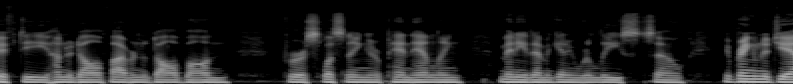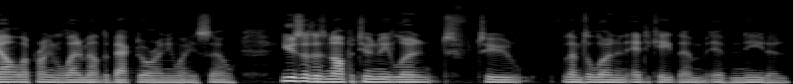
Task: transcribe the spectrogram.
$50, $100, $500 bond for soliciting or panhandling. Many of them are getting released. So you bring them to jail, they're probably going to let them out the back door anyway. So use it as an opportunity to learn to for them to learn and educate them if needed.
